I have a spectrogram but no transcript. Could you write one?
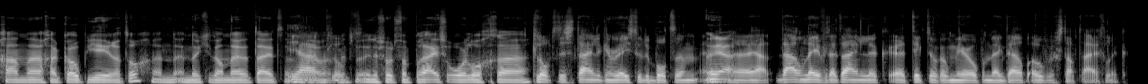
gaan, eh, gaan kopiëren, toch? En, en dat je dan de tijd eh, Ja, nou, klopt. in een soort van prijsoorlog... eh, Klopt, het is uiteindelijk een race to the bottom. En Ja. ja. ja, daarom levert uiteindelijk TikTok ook meer op en ben ik daarop overgestapt eigenlijk.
